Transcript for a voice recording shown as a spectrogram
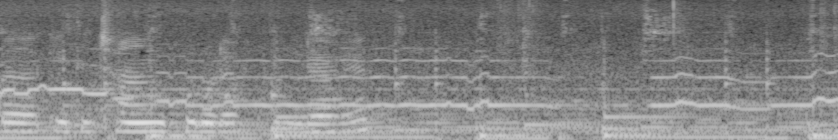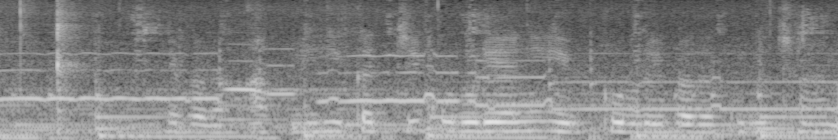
बघा किती छान कुरड्या फुलल्या आहेत. हे बघा आपली ही कच्ची कुरडी आणि ही कुरडी बघा किती छान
